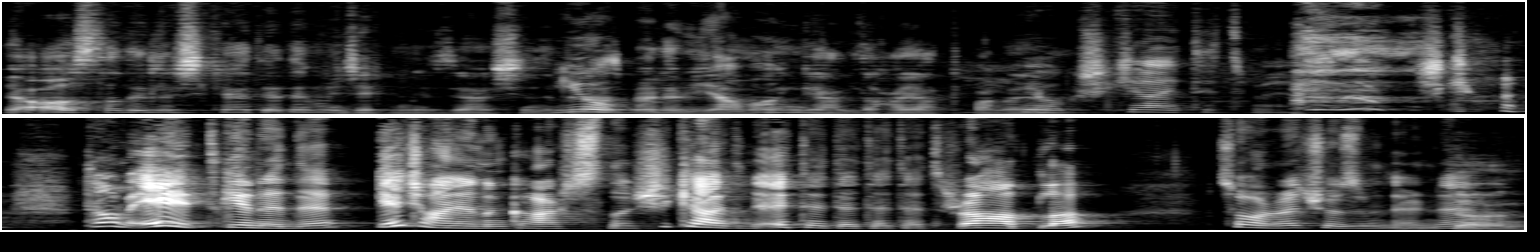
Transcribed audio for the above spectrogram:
Ya ağız tadıyla şikayet edemeyecek miyiz ya? Şimdi biraz Yok. böyle bir yavan geldi hayat bana ya. Yok şikayet etme. Şikayet- Tamam et gene de. Geç aynanın karşısına. Şikayetini et et et et et. Rahatla. Sonra çözümlerine. Dön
